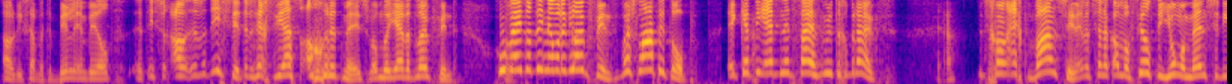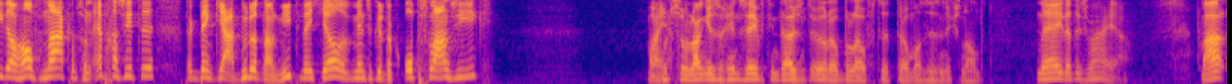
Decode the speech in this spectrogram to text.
Oh, die staat met de billen in beeld. Het is oh, wat is dit? En dan zegt ze, ja, het is algoritme is, omdat jij dat leuk vindt. Hoe weet dat ding nou wat ik leuk vind? Waar slaat dit op? Ik heb die app net vijf minuten gebruikt. Ja. Het is gewoon echt waanzin. En het zijn ook allemaal veel te jonge mensen die dan half naakt op zo'n app gaan zitten. Dat ik denk, ja, doe dat nou niet, weet je wel. Mensen kunnen het ook opslaan, zie ik. Maar goed, zolang je er geen 17.000 euro belooft, eh, Thomas, is er niks aan de hand. Nee, dat is waar, ja. Maar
